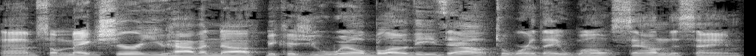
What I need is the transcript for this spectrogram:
Um, so make sure you have enough because you will blow these out to where they won't sound the same.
